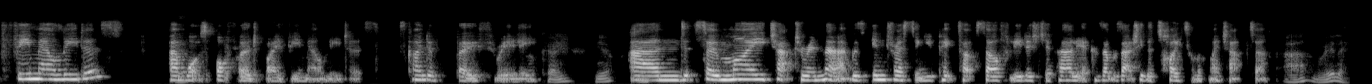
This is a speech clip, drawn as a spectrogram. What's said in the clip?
female leaders and what's offered by female leaders. It's kind of both, really. Okay. Yeah. And so my chapter in that was interesting. You picked up self leadership earlier because that was actually the title of my chapter. Ah, really?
